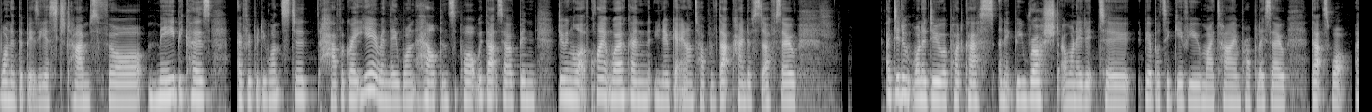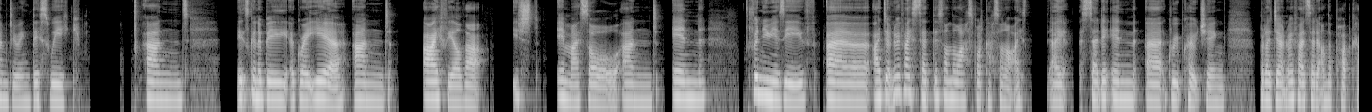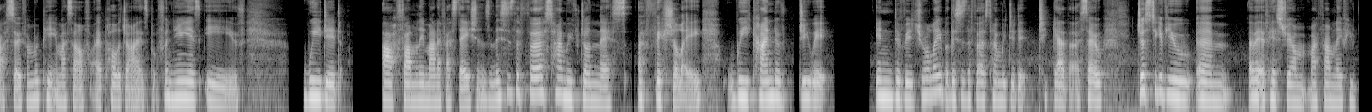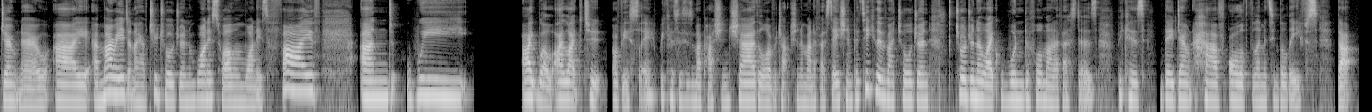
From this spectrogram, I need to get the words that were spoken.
one of the busiest times for me because everybody wants to have a great year and they want help and support with that. So I've been doing a lot of client work and, you know, getting on top of that kind of stuff. So I didn't want to do a podcast and it be rushed. I wanted it to be able to give you my time properly. So that's what I'm doing this week. And it's going to be a great year. And I feel that just in my soul and in for New Year's Eve. Uh, I don't know if I said this on the last podcast or not. I I said it in uh, group coaching but I don't know if I said it on the podcast. So if I'm repeating myself, I apologize. But for New Year's Eve, we did our family manifestations. And this is the first time we've done this officially. We kind of do it individually, but this is the first time we did it together. So just to give you um, a bit of history on my family, if you don't know, I am married and I have two children. One is 12 and one is five. And we I well, I like to obviously because this is my passion, share the law of attraction and manifestation, particularly with my children. Children are like wonderful manifestors because they don't have all of the limiting beliefs that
